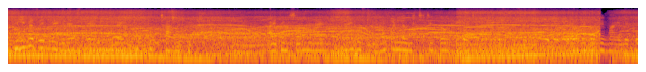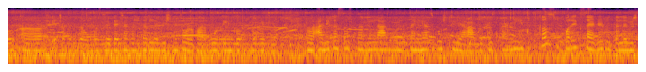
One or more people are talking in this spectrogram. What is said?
फिलिंगच एक वेगळी असते आणि मला खूप छान होती आय थिंक सो मला नाही बसली मी पण लविशची चिंता होती याच्यामध्ये. बसण्यासाठी तर आम्ही दोघे को याच्यामध्ये जाऊन बसले. त्याच्यानंतर लविशने थोडंफार बोटिंग करून बघितलं आणि कसं असतं ना लहान मुलांना ह्याच गोष्टी आवडत असतात. आणि इतकं सुपर एक्सायटेड होतं लविश.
